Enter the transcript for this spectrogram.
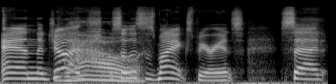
And the judge, so this is my experience, said,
